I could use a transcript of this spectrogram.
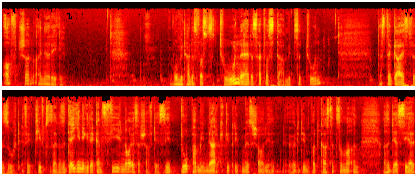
oft schon eine Regel. Womit hat es was zu tun? Naja, das hat was damit zu tun, dass der Geist versucht, effektiv zu sein. Also derjenige, der ganz viel Neues erschafft, der sehr dopaminerg getrieben ist, schau dir, hör dir den Podcast dazu mal an, also der sehr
